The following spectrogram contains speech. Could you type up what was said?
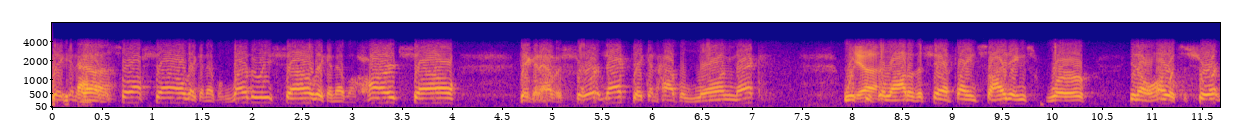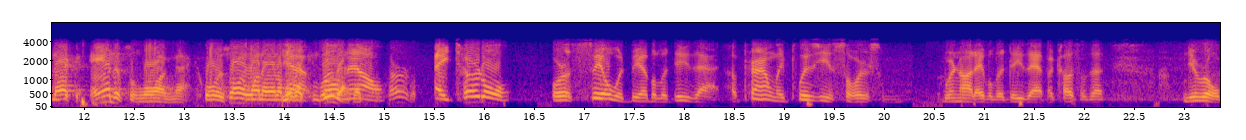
They can have a soft shell. They can have a leathery shell. They can have a hard shell. They can have a short neck. They can have a long neck, which Yeah. is a lot of the Champlain sightings were. You know, oh, it's a short neck and it's a long neck. Well, there's only one animal Yeah, that can well, do that. now- That's a turtle. a turtle or a seal would be able to do that. Apparently, plesiosaurs were not able to do that because of the neural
